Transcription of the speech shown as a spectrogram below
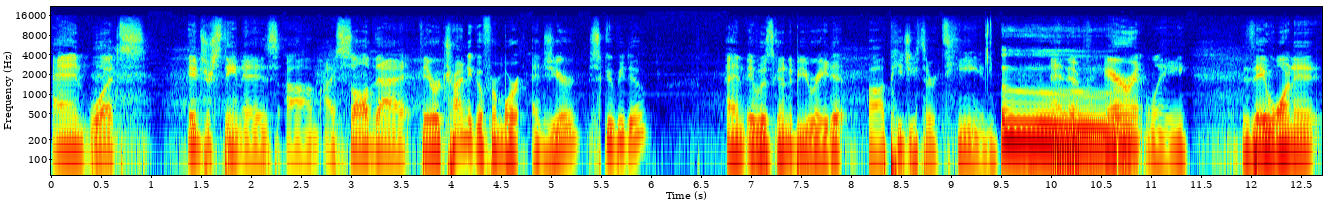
And what's interesting is um, I saw that they were trying to go for more edgier Scooby Doo, and it was going to be rated uh, PG thirteen. Ooh. And apparently, they wanted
